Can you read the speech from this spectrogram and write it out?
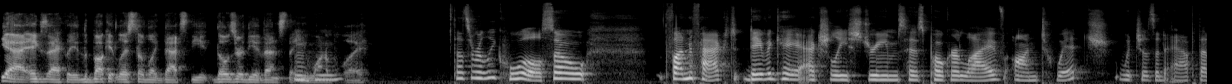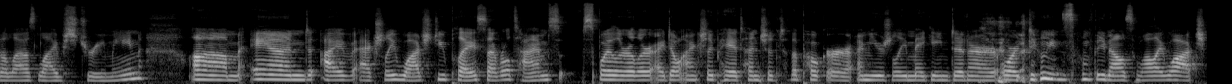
yeah exactly the bucket list of like that's the those are the events that you want Mm-hmm. to play That's really cool. So, fun fact David K actually streams his poker live on Twitch, which is an app that allows live streaming. Um, and I've actually watched you play several times. Spoiler alert, I don't actually pay attention to the poker. I'm usually making dinner or doing something else while I watch.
